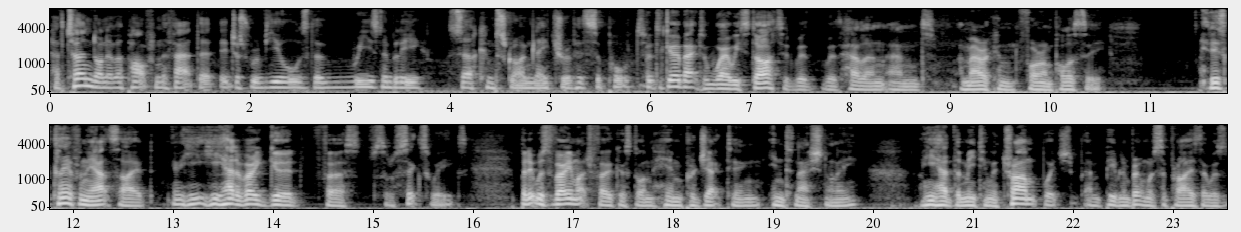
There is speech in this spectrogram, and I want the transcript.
have turned on him, apart from the fact that it just reveals the reasonably circumscribed nature of his support. But to go back to where we started with, with Helen and American foreign policy, it is clear from the outside he, he had a very good first sort of six weeks, but it was very much focused on him projecting internationally. He had the meeting with Trump, which people in Britain were surprised there was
